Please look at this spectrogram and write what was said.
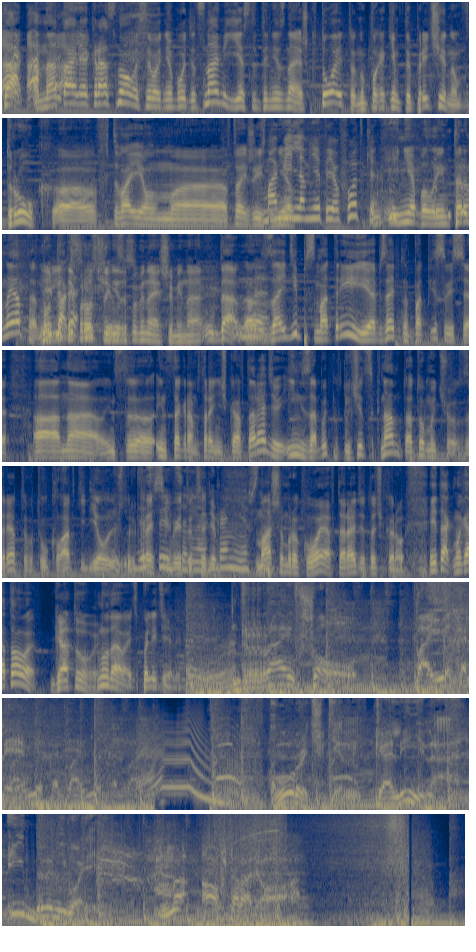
Так, Наталья Краснова сегодня будет с нами. Если ты не знаешь, кто это, ну, по каким-то причинам, вдруг э, в твоем, э, в твоей жизни не, мобильном нет ее фотки. и не было интернета, ну, Или так ты просто не запоминаешь имена. Да, Да. э, зайди, посмотри и обязательно подписывайся а, на инста- инстаграм-страничку Авторадио и не забудь подключиться к нам, а то мы что, зря ты вот укладки делали, что ли, красивые тут сидим. конечно. Машем рукой, авторадио.ру. Итак, мы готовы? Готовы. Ну давайте, полетели. Драйв-шоу. Поехали. Курочкин, Калинина и Броневой. На Авторадио.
